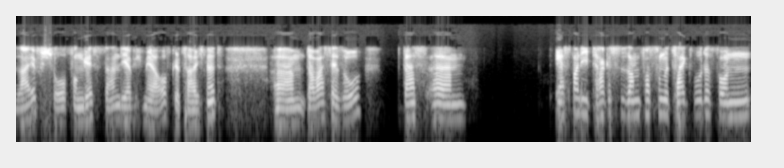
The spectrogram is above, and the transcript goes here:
Live-Show von gestern, die habe ich mir ja aufgezeichnet. Ähm, da war es ja so, dass ähm, erstmal die Tageszusammenfassung gezeigt wurde von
